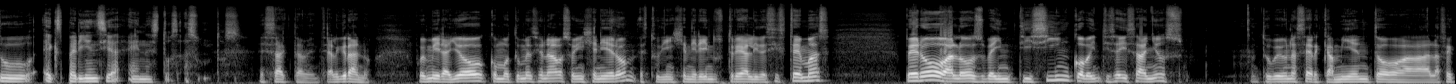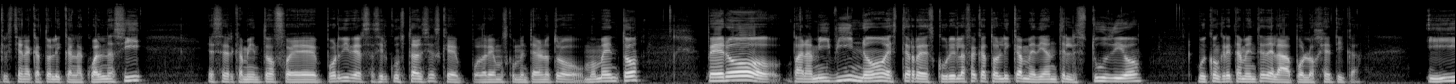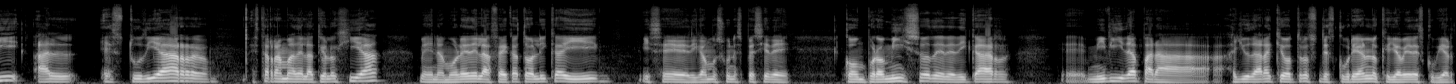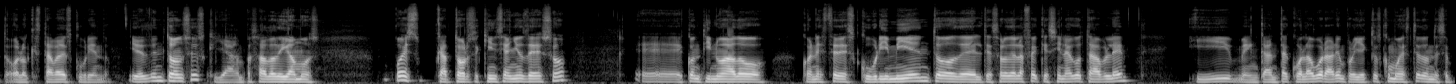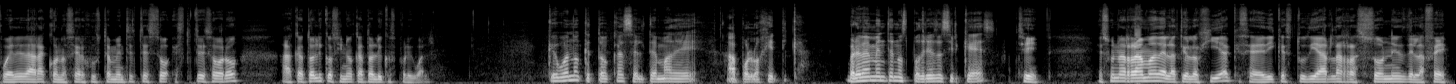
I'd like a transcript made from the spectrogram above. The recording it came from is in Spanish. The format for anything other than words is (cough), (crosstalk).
tu experiencia en estos asuntos. Exactamente, al grano. Pues mira, yo, como tú mencionabas, soy ingeniero, estudié ingeniería industrial y de sistemas, pero a los 25, 26 años tuve un acercamiento a la fe cristiana católica en la cual nací. Ese acercamiento fue por diversas circunstancias que podríamos comentar en otro momento, pero para mí vino este redescubrir la fe católica mediante el estudio, muy concretamente de la apologética. Y al estudiar esta rama de la teología, me enamoré de la fe católica y hice, digamos, una especie de compromiso de dedicar eh, mi vida para ayudar a que otros descubrieran lo que yo había descubierto o lo que estaba descubriendo. Y desde entonces, que ya han pasado, digamos, pues 14, 15 años de eso, eh, he continuado con este descubrimiento del tesoro de la fe que es inagotable y me encanta colaborar en proyectos como este donde se puede dar a conocer justamente este, este tesoro a católicos y no católicos por igual. Qué bueno que tocas el tema de apologética. Brevemente nos podrías decir qué es. Sí, es una rama de la teología que se dedica a estudiar las razones de la fe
